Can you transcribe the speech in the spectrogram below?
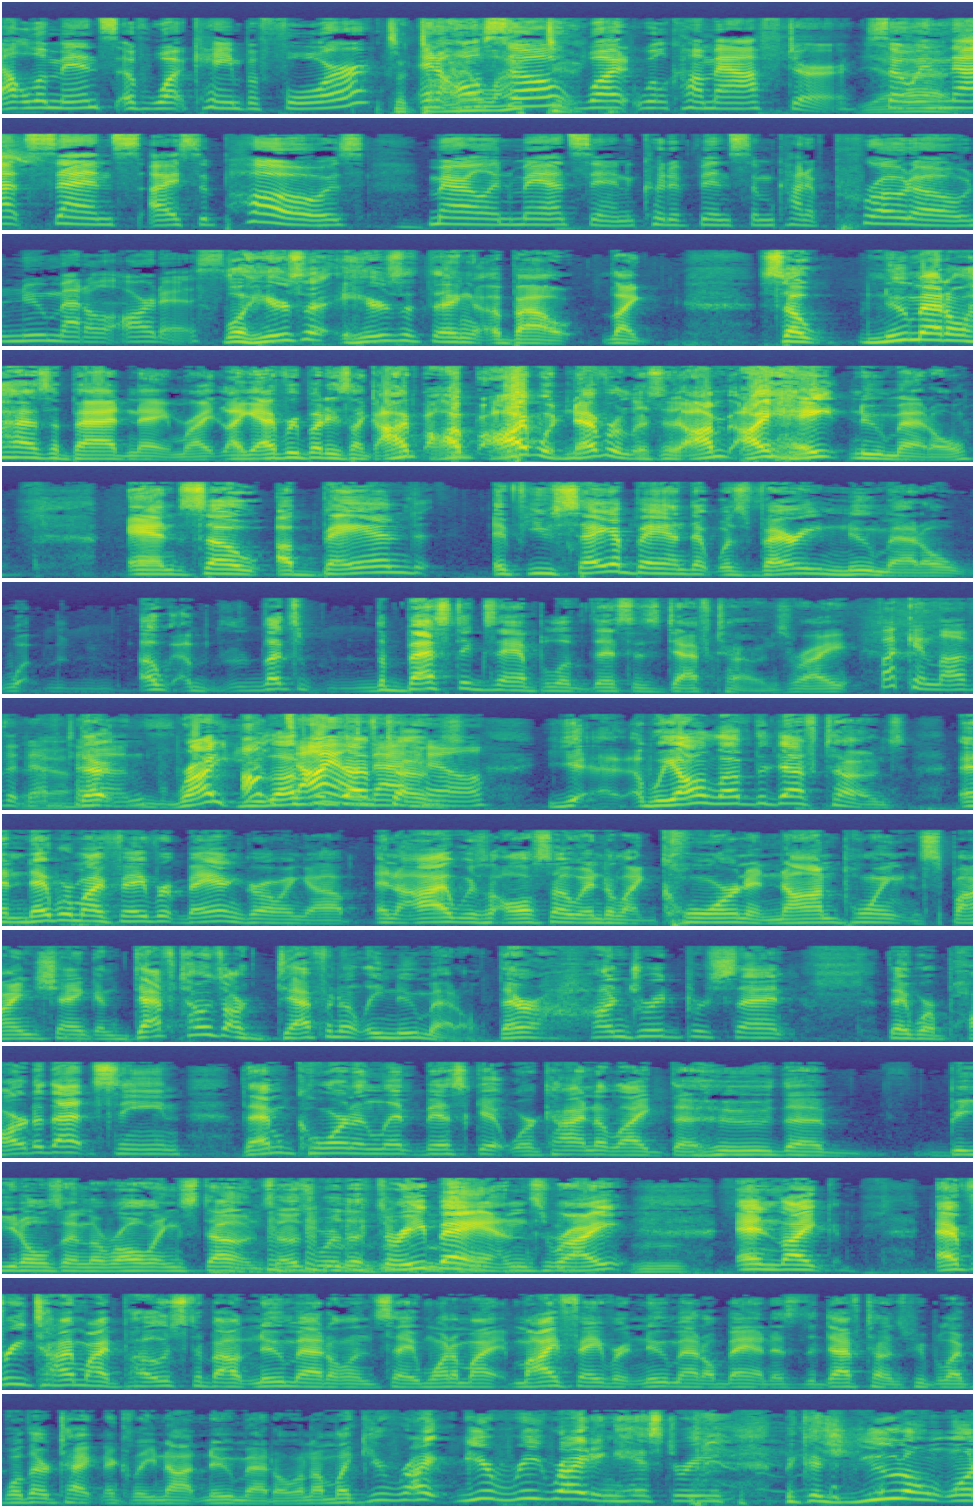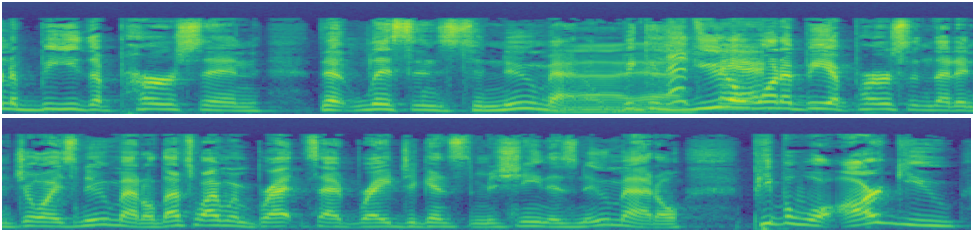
elements of what came before and also what will come after. So in that sense, I suppose Marilyn Manson could have been some kind of proto nu metal artist. Well, here's a here's the thing about like. So nu metal has a bad name, right? Like everybody's like, I I, I would never listen. I'm, I hate nu metal, and so a band. If you say a band that was very nu metal, wh- let's. The best example of this is Deftones, right? Fucking love the They're- Deftones. right. You I'll love die the Deftones. Yeah, we all love the Deftones, and they were my favorite band growing up. And I was also into like Korn and Nonpoint and Spineshank. And Deftones are definitely nu metal. They're hundred percent. They were part of that scene. Them Korn and Limp Bizkit were kind of like the Who, the Beatles, and the Rolling Stones. Those were the three bands, right? Mm-hmm. And like every time I post about nu metal and say one of my my favorite nu metal band is the Deftones, people are like, well, they're technically not nu metal, and I'm like, you're right, you're rewriting history because you don't want to be the person that listens to nu metal ah, because That's you fair. don't want to be a person that enjoys nu metal. That's why when Brett said Rage Against the Machine is nu metal, people will argue.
